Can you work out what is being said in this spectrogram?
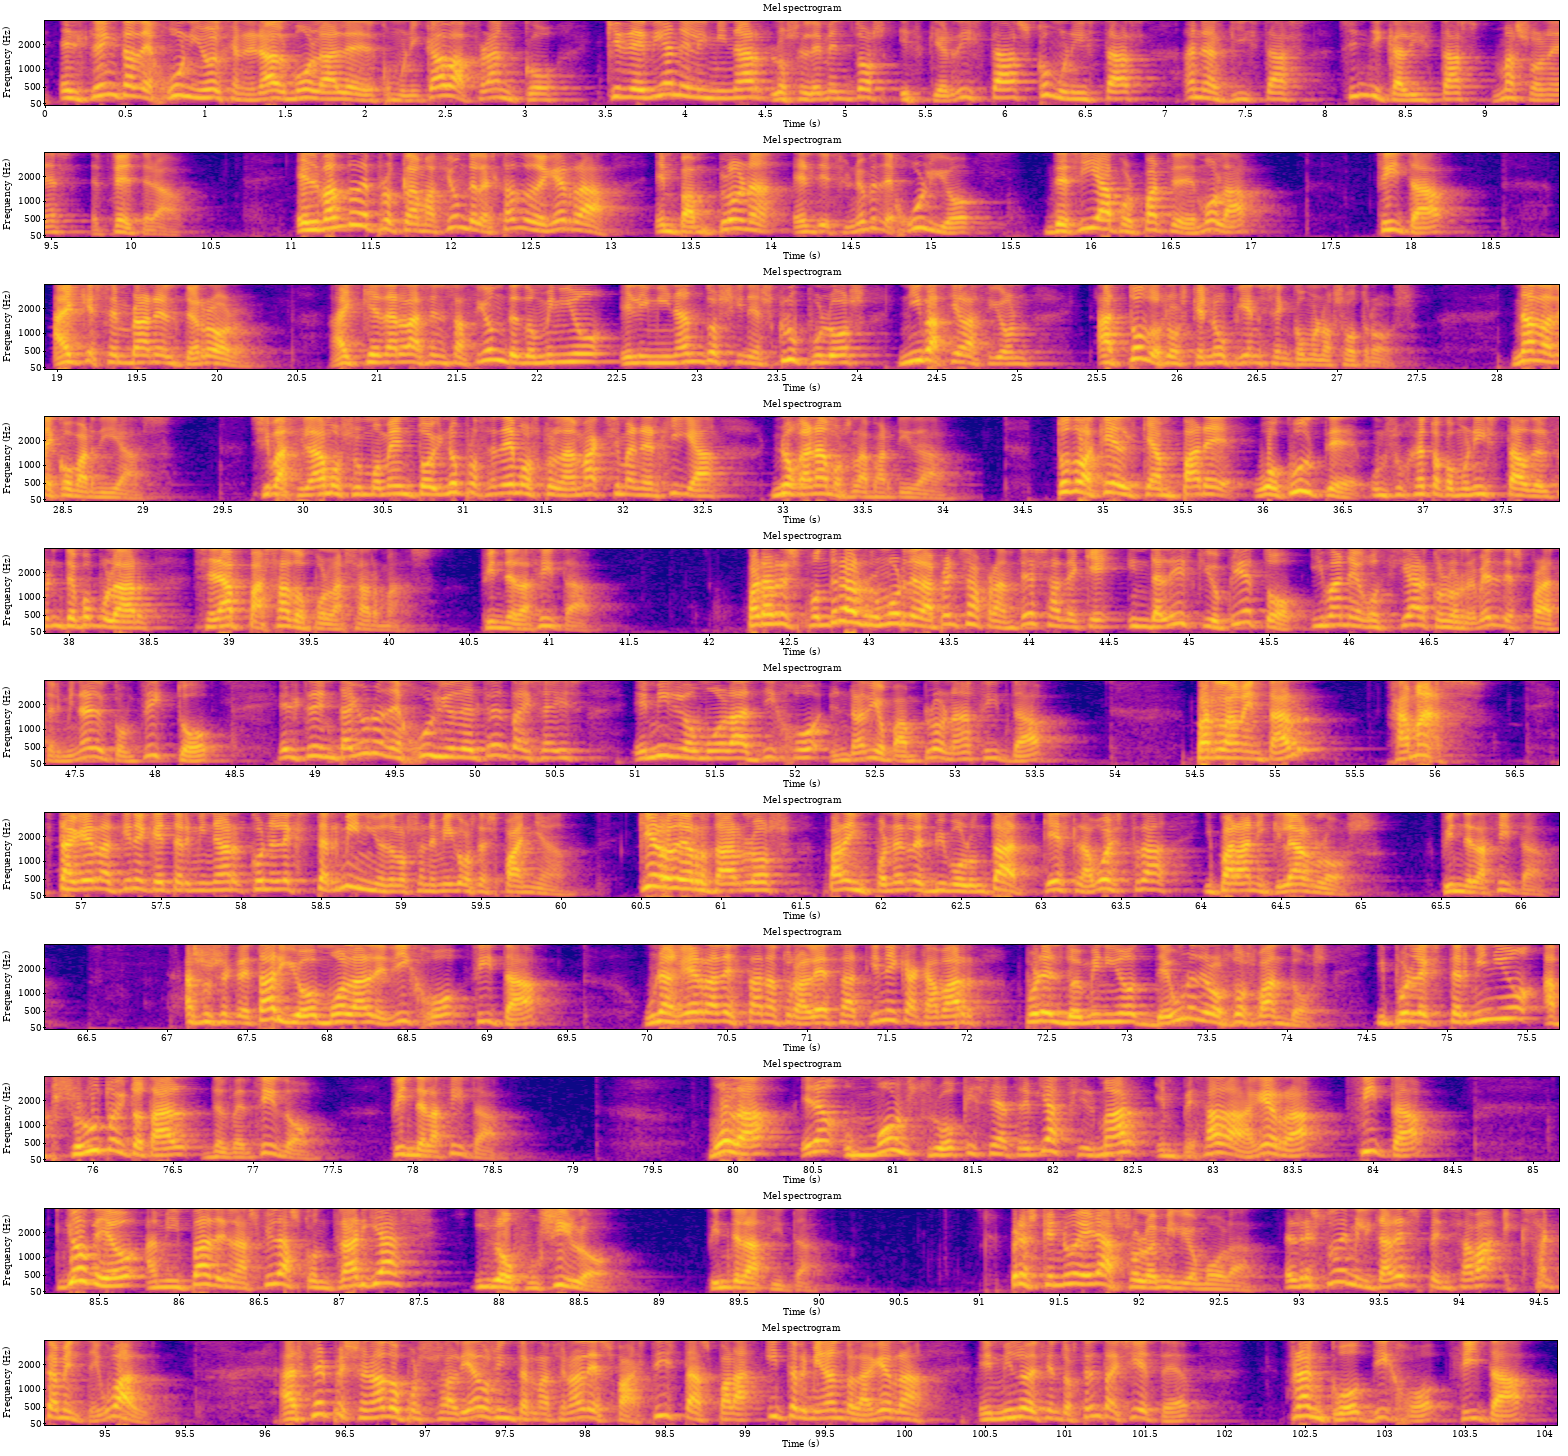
El 30 de junio el general Mola le comunicaba a Franco que debían eliminar los elementos izquierdistas, comunistas, anarquistas, sindicalistas, masones, etc. El bando de proclamación del estado de guerra en Pamplona el 19 de julio decía por parte de Mola, cita, hay que sembrar el terror, hay que dar la sensación de dominio eliminando sin escrúpulos ni vacilación a todos los que no piensen como nosotros. Nada de cobardías. Si vacilamos un momento y no procedemos con la máxima energía, no ganamos la partida. Todo aquel que ampare u oculte un sujeto comunista o del Frente Popular será pasado por las armas. Fin de la cita. Para responder al rumor de la prensa francesa de que Indalecio Prieto iba a negociar con los rebeldes para terminar el conflicto, el 31 de julio del 36, Emilio Mola dijo en Radio Pamplona, cita, ¿Parlamentar? Jamás. Esta guerra tiene que terminar con el exterminio de los enemigos de España. Quiero derrotarlos para imponerles mi voluntad, que es la vuestra, y para aniquilarlos. Fin de la cita. A su secretario, Mola le dijo, cita, una guerra de esta naturaleza tiene que acabar por el dominio de uno de los dos bandos y por el exterminio absoluto y total del vencido. Fin de la cita. Mola era un monstruo que se atrevía a afirmar, empezada la guerra, cita, yo veo a mi padre en las filas contrarias y lo fusilo. Fin de la cita. Pero es que no era solo Emilio Mola. El resto de militares pensaba exactamente igual. Al ser presionado por sus aliados internacionales fascistas para ir terminando la guerra en 1937, Franco dijo, cita,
